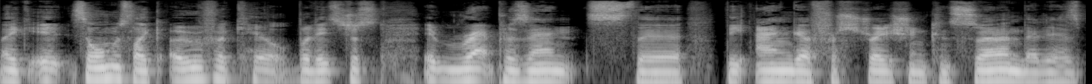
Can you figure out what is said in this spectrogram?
Like it's almost like overkill, but it's just it represents the the anger, frustration, concern that it has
